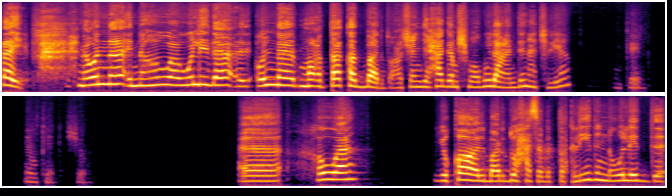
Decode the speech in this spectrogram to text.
طيب إحنا قلنا إن هو ولد قلنا معتقد برضو عشان دي حاجة مش موجودة عندنا هتشيليها okay okay so هو يقال برضو حسب التقليد إنه ولد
